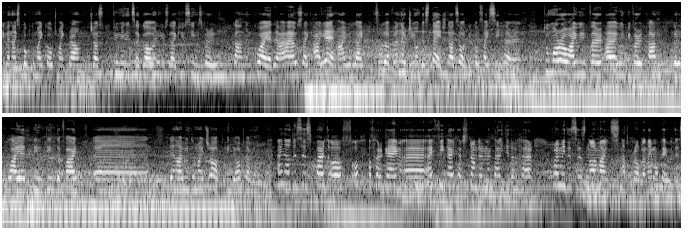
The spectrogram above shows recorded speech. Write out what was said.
even I spoke to my coach Mike Brown just a few minutes ago, and he was like, "You seems very calm and quiet." I, I was like, "I am. I will like full of energy on the stage. That's all because I see her." And tomorrow I will very, I will be very calm, very quiet till till the fight, and then I will do my job in the octagon. I know this is part of, of, of her game. Uh, I think I have stronger mentality than her. For me, this is normal. It's not a problem. I'm okay with this.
